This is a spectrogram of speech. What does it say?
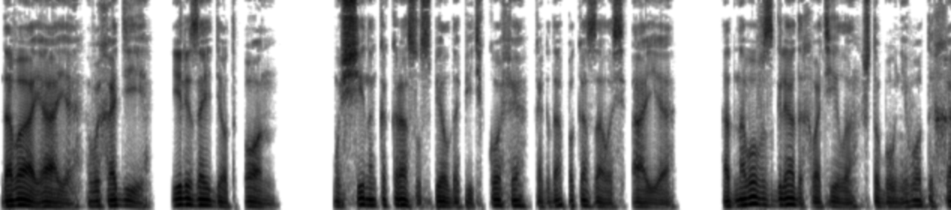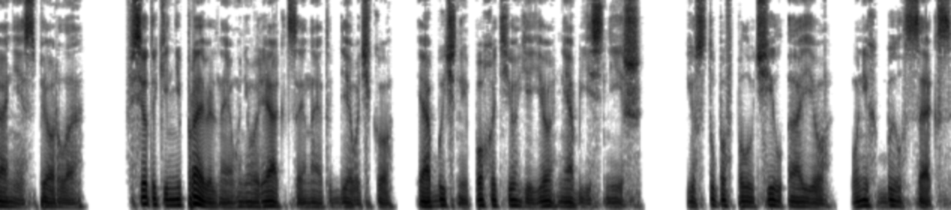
«Давай, Ая, выходи, или зайдет он». Мужчина как раз успел допить кофе, когда показалась Ая. Одного взгляда хватило, чтобы у него дыхание сперло. Все-таки неправильная у него реакция на эту девочку, и обычной похотью ее не объяснишь. Юступов получил Аю, у них был секс.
